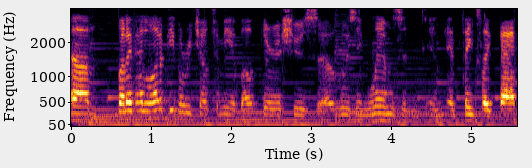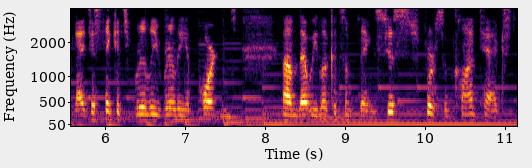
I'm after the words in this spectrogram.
um, but I've had a lot of people reach out to me about their issues, uh, losing limbs and, and, and, things like that. And I just think it's really, really important um, that we look at some things. Just for some context,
